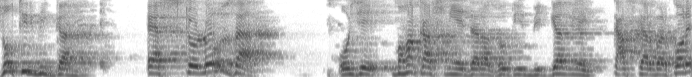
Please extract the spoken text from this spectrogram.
জ্যোতির্বিজ্ঞান অ্যাস্ট্রোলজার ওই যে মহাকাশ নিয়ে যারা জ্যোতির্বিজ্ঞান নিয়ে কাজ কারবার করে,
